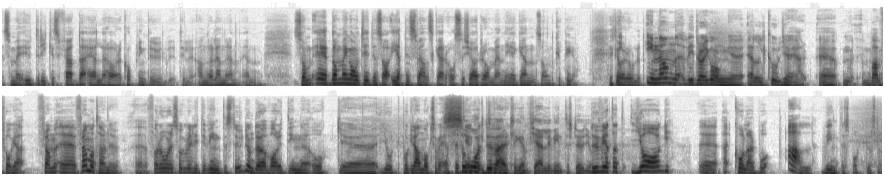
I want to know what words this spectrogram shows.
som är utrikesfödda eller har koppling till, till andra länder än, än som de en gång i tiden sa etniskt svenskar och så körde de en egen sån kupé. Det var roligt. Innan vi drar igång LL Cool J här, eh, bara en fråga. Fram, eh, framåt här nu, eh, förra året såg vi lite Vinterstudion, du har varit inne och eh, gjort program också med SVT Såg Kultur. du verkligen Fjäll i Vinterstudion? Du vet att jag eh, kollar på all vintersport Gustav.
